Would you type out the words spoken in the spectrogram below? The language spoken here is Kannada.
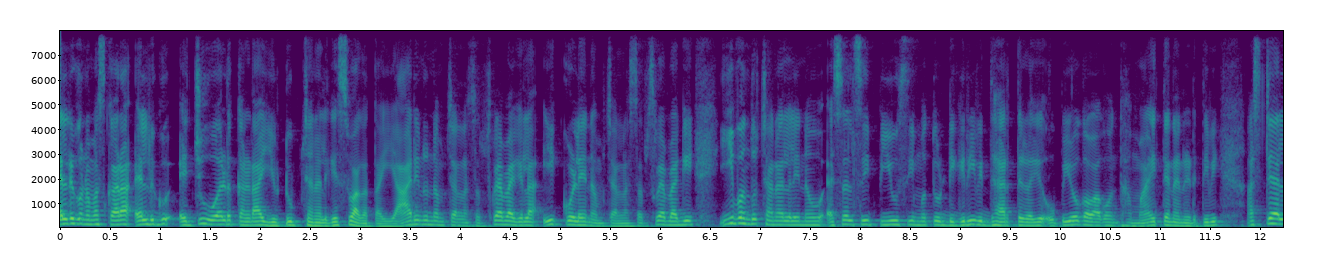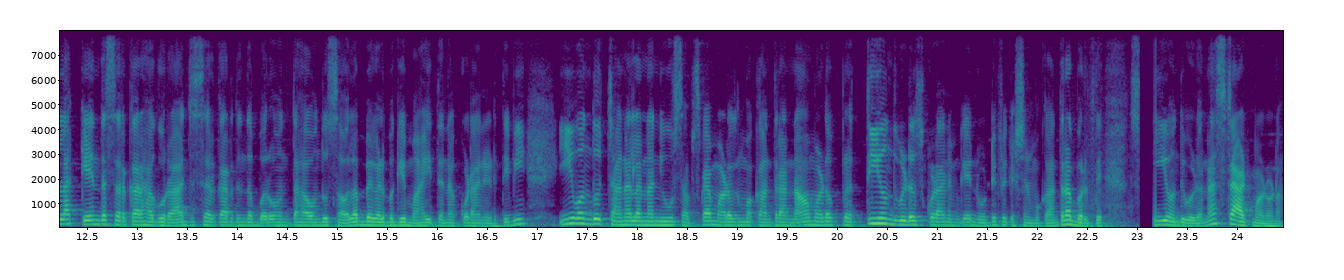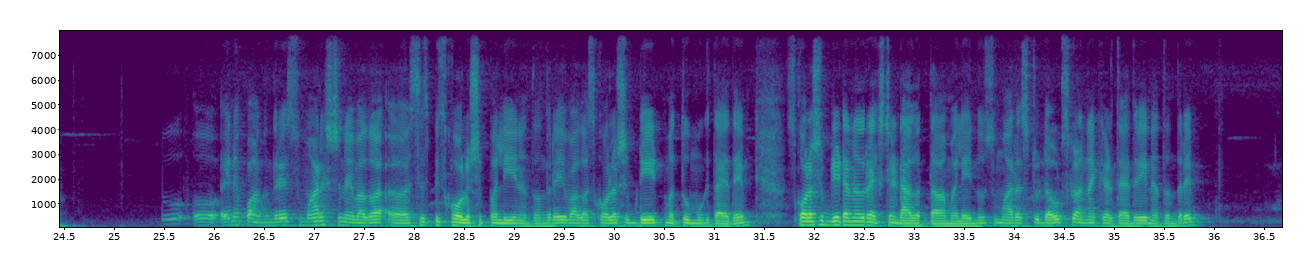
ಎಲ್ರಿಗೂ ನಮಸ್ಕಾರ. ಎಲ್ರಿಗೂ ಎಜು ವರ್ಲ್ಡ್ ಕನ್ನಡ ಯೂಟ್ಯೂಬ್ ಚಾನಲ್ಗೆ ಸ್ವಾಗತ. ಯಾರಿನ್ನೂ ನಮ್ಮ ಚಾನಲ್ ಸಬ್ಸ್ಕ್ರೈಬ್ ಆಗಿಲ್ಲ, ಈ ಕೂಡಲೇ ನಮ್ಮ ಚಾನಲ್ ಸಬ್ಸ್ಕ್ರೈಬ್ ಆಗಿ, ಈ ಒಂದು ಚಾನಲಲ್ಲಿ ನಾವು S L C, P U C ಮತ್ತು ಡಿಗ್ರಿ ವಿದ್ಯಾರ್ಥಿಗಳಿಗೆ ಉಪಯೋಗವಾಗುವಂತಹ ಮಾಹಿತಿಯನ್ನು ನೀಡ್ತೀವಿ. ಅಷ್ಟೇ ಅಲ್ಲ, ಕೇಂದ್ರ ಸರ್ಕಾರ ಹಾಗೂ ರಾಜ್ಯ ಸರ್ಕಾರದಿಂದ ಬರುವಂತಹ ಒಂದು ಸೌಲಭ್ಯಗಳ ಬಗ್ಗೆ ಮಾಹಿತಿಯನ್ನು ಕೂಡ ನೀಡ್ತೀವಿ. ಈ ಒಂದು ಚಾನಲನ್ನು ನೀವು ಸಬ್ಸ್ಕ್ರೈಬ್ ಮಾಡೋದ್ರ ಮುಖಾಂತರ ನಾವು ಮಾಡೋ ಪ್ರತಿಯೊಂದು ವಿಡಿಯೋಸ್ ಕೂಡ ನಿಮಗೆ ನೋಟಿಫಿಕೇಶನ್ ಮುಖಾಂತರ ಬರುತ್ತೆ. ಈ ಒಂದು ವಿಡಿಯೋನ ಸ್ಟಾರ್ಟ್ ಮಾಡೋಣ. ಏನಪ್ಪ ಅಂತಂದರೆ ಸುಮಾರಷ್ಟು ಜನ ಇವಾಗ ಎಸ್ ಎಸ್ ಪಿ ಸ್ಕಾಲರ್ಶಿಪ್ಪಲ್ಲಿ ಏನಂತಂದರೆ ಇವಾಗ ಸ್ಕಾಲರ್ಶಿಪ್ ಡೇಟ್ ಮತ್ತು ಮುಗಿತಾ ಇದೆ. ಸ್ಕಾಲರ್ಶಿಪ್ ಡೇಟ್ ಅನ್ನೋದು ಎಕ್ಸ್ಟೆಂಡ್ ಆಗುತ್ತಾ? ಆಮೇಲೆ ಇನ್ನೂ ಸುಮಾರಷ್ಟು ಡೌಟ್ಸ್ಗಳನ್ನು ಕೇಳ್ತಾ ಇದ್ರೆ, ಏನಂತಂದರೆ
